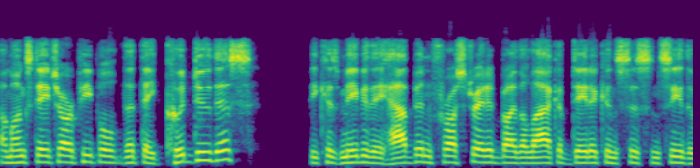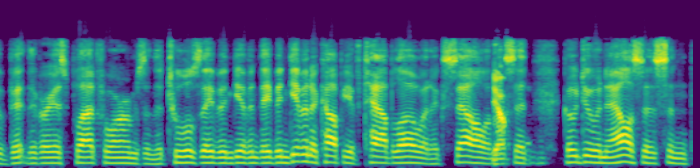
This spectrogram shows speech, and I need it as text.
amongst HR people that they could do this because maybe they have been frustrated by the lack of data consistency, the the various platforms and the tools they've been given. They've been given a copy of Tableau and Excel and Yep. they said, go do analysis. And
